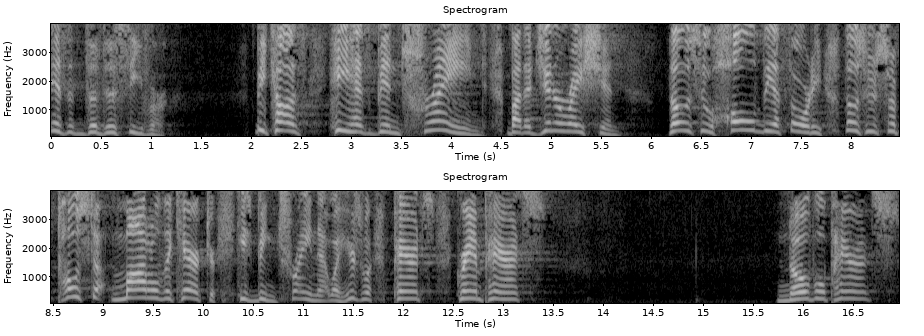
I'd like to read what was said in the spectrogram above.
is the deceiver. Because he has been trained by the generation, those who hold the authority, those who are supposed to model the character. He's being trained that way. Here's what parents, grandparents, noble parents,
